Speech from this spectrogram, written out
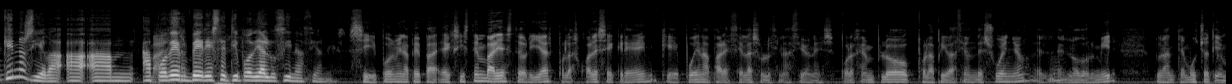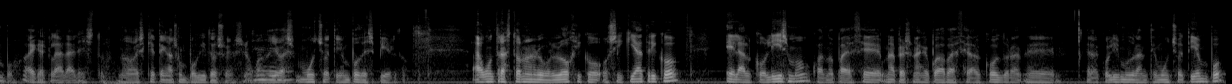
qué nos lleva a, poder ver este tipo de alucinaciones? Sí, pues mira, Pepa, existen varias teorías por las cuales se creen que pueden aparecer las alucinaciones. Por ejemplo, por la privación de sueño, el, no dormir durante mucho tiempo. Hay que aclarar esto. No es que tengas un poquito de sueño, sino cuando llevas mucho tiempo despierto. Algún trastorno neurológico o psiquiátrico, el alcoholismo, cuando padece una persona que pueda padecer alcohol durante, eh, el alcoholismo durante mucho tiempo,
